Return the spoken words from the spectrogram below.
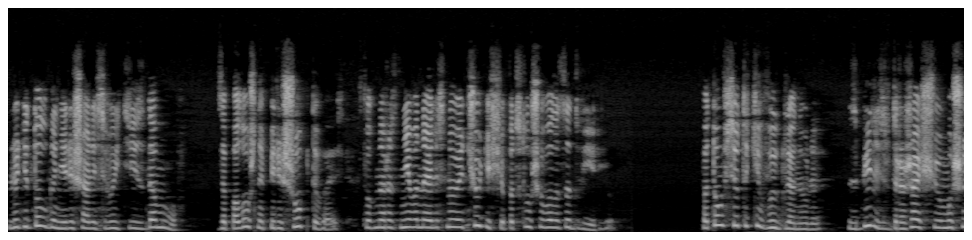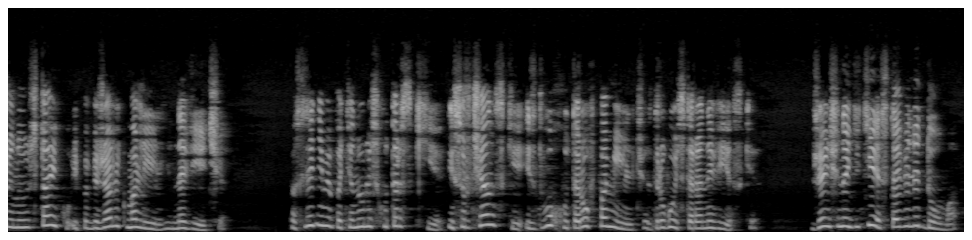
Люди долго не решались выйти из домов, заполошно перешептываясь, словно разгневанное лесное чудище подслушивало за дверью. Потом все-таки выглянули, сбились в дрожащую мышиную стайку и побежали к молельне на вече. Последними потянулись хуторские и сурчанские из двух хуторов помельче, с другой стороны Вески. Женщины и детей оставили дома —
